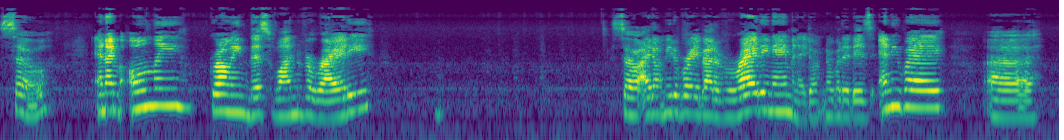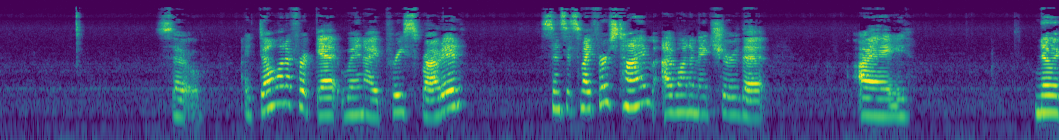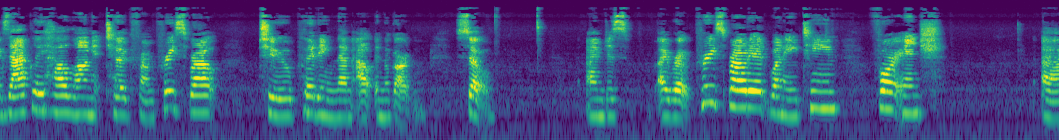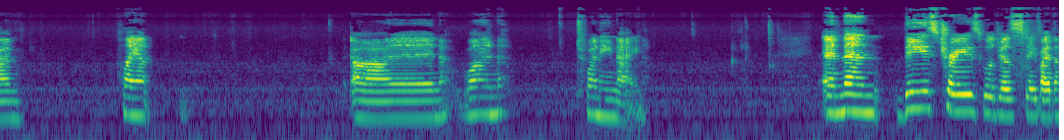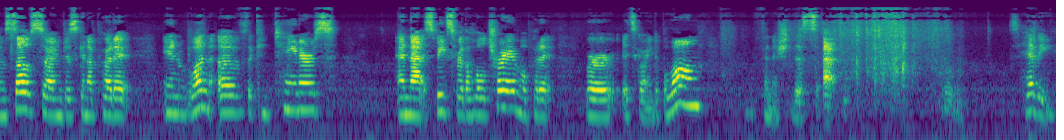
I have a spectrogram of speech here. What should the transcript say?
So, and I'm only growing this one variety. So I don't need to worry about a variety name and I don't know what it is anyway. Uh, so I don't want to forget when I pre-sprouted. Since it's my first time, I want to make sure that I know exactly how long it took from pre-sprout to putting them out in the garden. So I'm just, I wrote pre-sprouted 118, 4 inch um, plant on 129. And then these trays will just stay by themselves, so I'm just going to put it in one of the containers, and that speaks for the whole tray, and we'll put it where it's going to belong. Finish this up. It's heavy.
